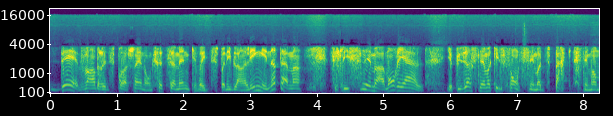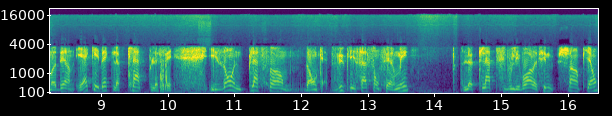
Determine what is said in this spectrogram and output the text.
dès vendredi prochain, donc cette semaine, qui va être disponible en ligne, et notamment, c'est que les cinémas à Montréal, il y a plusieurs cinémas qui le font, cinéma du parc, cinéma moderne, et à Québec, le CLAP le fait. Ils ont une plateforme, donc, vu que les salles sont fermées, le CLAP, si vous voulez voir le film Champion,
